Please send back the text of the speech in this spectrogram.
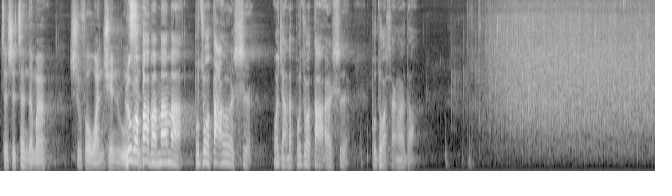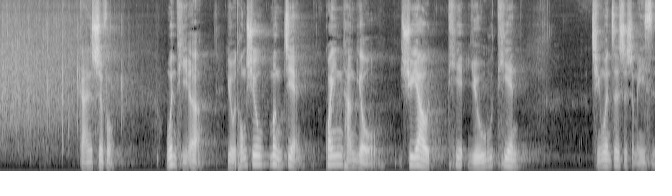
这是真的吗？是否完全如此？如果爸爸妈妈不做大恶事，我讲的不做大恶事，不堕三恶道。感恩师傅。问题二：有同修梦见观音堂有需要贴油贴，请问这是什么意思？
